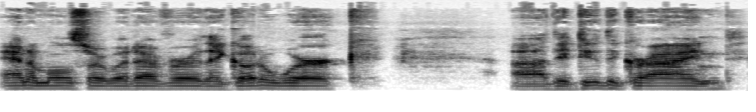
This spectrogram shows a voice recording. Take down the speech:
animals or whatever. They go to work, uh, they do the grind,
